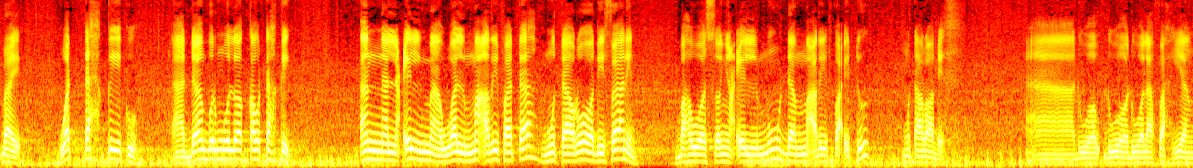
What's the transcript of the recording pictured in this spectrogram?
Baik. Wat tahqiqu. Ha, dan bermula kau tahqiq. Annal ilma wal ma'rifata mutaradifanin. Bahwasanya ilmu dan ma'rifat itu mutaradif ha, dua dua dua lafaz yang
